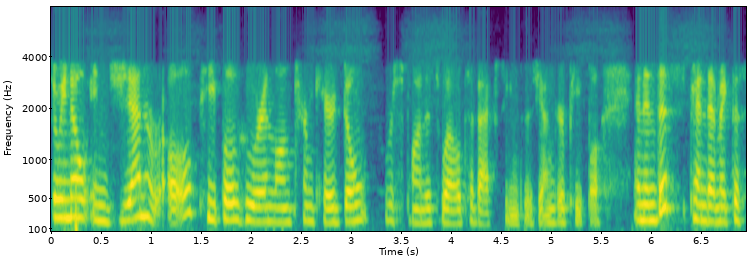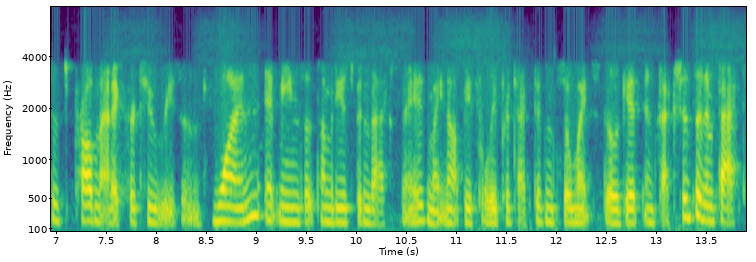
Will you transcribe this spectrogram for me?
So we know in general, people who are in long-term care don't respond as well to vaccines as younger people. And in this pandemic, this is problematic for two reasons. One, it means that somebody who's been vaccinated might not be fully protected and so might still get infections. And in fact,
